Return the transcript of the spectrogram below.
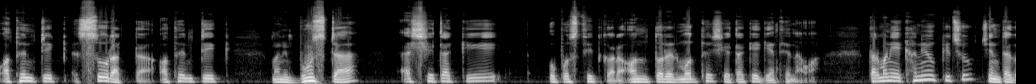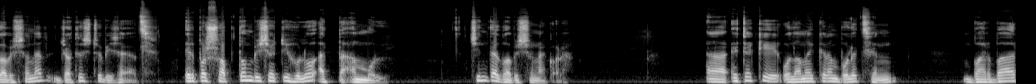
অথেন্টিক সুরাতটা অথেন্টিক মানে বুঝটা, সেটাকে উপস্থিত করা, অন্তরের মধ্যে সেটাকে গেঁথে নেওয়া। তার মানে এখানেও কিছু চিন্তা গবেষণার যথেষ্ট বিষয় আছে। এরপর সপ্তম বিষয়টি হলো আত্মা আম্মুল চিন্তা গবেষণা করা। এটাকে ওলামাইকেরাম বলেছেন, বারবার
